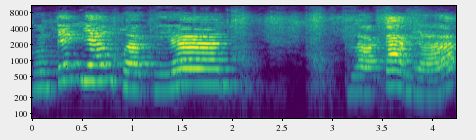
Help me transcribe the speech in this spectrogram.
Gunting yang bagian belakang ya.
